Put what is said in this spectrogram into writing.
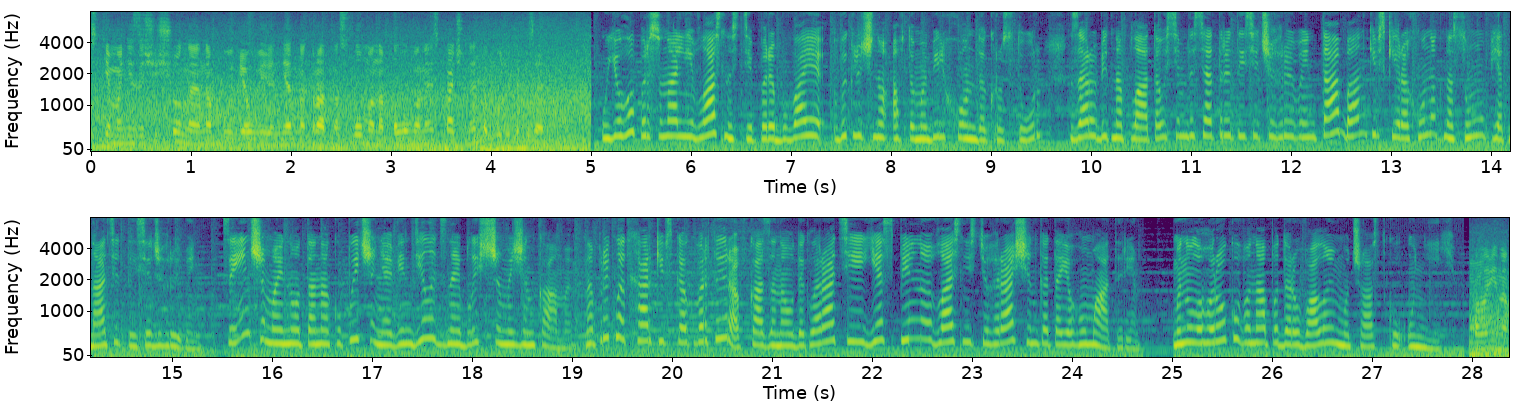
система незащищенная, она будет, я уверен, неоднократно сломана, поломана и скачана, это будет обязательно. У його персональній власності перебуває виключно автомобіль Honda Cross Tour, заробітна плата у 73 тисячі гривень та банківський рахунок на суму 15 тисяч гривень. Це інше майно та накопичення він ділить з найближчими жінками. Наприклад, харківська квартира, вказана у декларації, є спільною власністю Геращенка та його матері. Минулого року вона подарувала йому частку у ній. Половина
